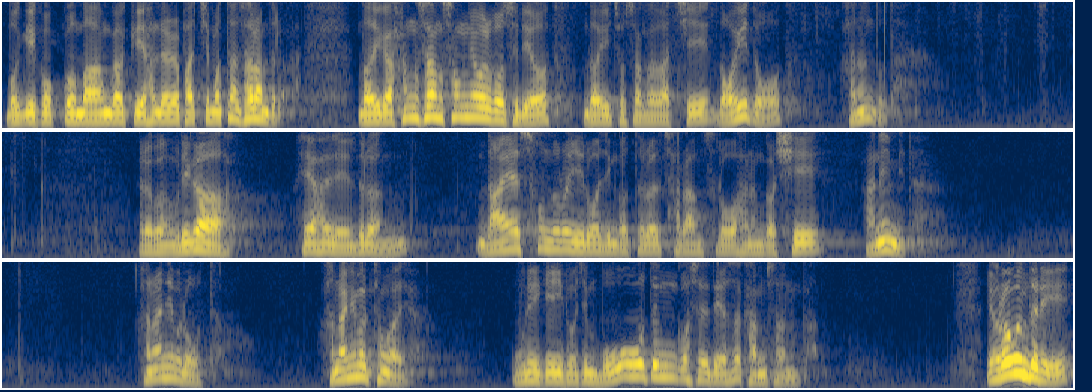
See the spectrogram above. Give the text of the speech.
목이 곱고 마음과 귀의 할례를 받지 못한 사람들아 너희가 항상 성령을 거스려 너희 조상과 같이 너희도 하는도다. 여러분 우리가 해야 할 일들은 나의 손으로 이루어진 것들을 자랑스러워하는 것이 아닙니다. 하나님으로부터 하나님을 통하여 우리에게 이루어진 모든 것에 대해서 감사하는 것. 여러분들이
